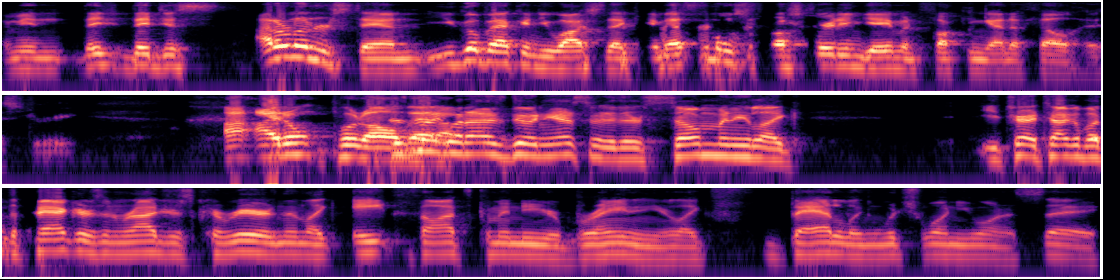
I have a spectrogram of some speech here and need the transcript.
I mean, they they just I don't understand. You go back and you watch that game. That's the most frustrating game in fucking NFL history. I, I don't put all It's that. like what I was doing yesterday. There's so many like you try to talk about the Packers and Rodgers' career, and then like eight thoughts come into your brain, and you're like f- battling which one you want to say.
